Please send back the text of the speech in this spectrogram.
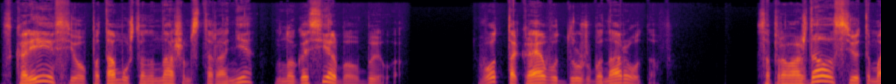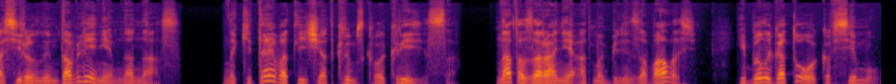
Скорее всего, потому что на нашем стороне много сербов было. Вот такая вот дружба народов. Сопровождалось все это массированным давлением на нас. На Китай, в отличие от крымского кризиса, НАТО заранее отмобилизовалось и было готово ко всему.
